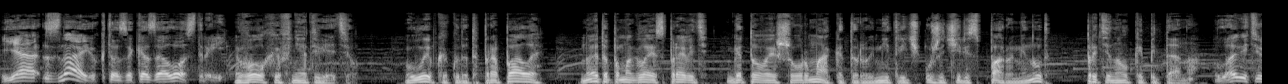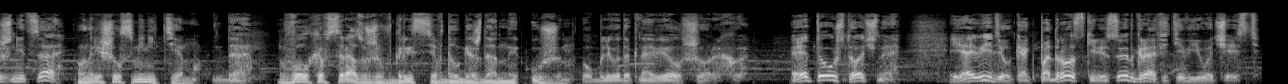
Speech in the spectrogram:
я знаю, кто заказал острый». Волхов не ответил. Улыбка куда-то пропала, но это помогла исправить готовая шаурма, которую Митрич уже через пару минут протянул капитану. «Ловите жнеца?» Он решил сменить тему. «Да». Волхов сразу же вгрызся в долгожданный ужин. Ублюдок навел шороху. «Это уж точно. Я видел, как подростки рисуют граффити в его честь.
